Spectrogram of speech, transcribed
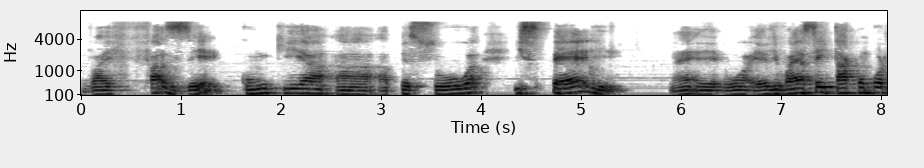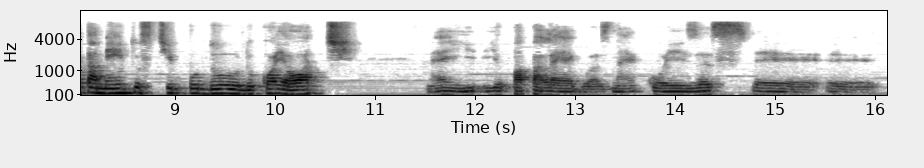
vai fazer com que a, a, a pessoa espere, né, é, ele vai aceitar comportamentos tipo do, do coiote né, e, e o papaléguas, né, coisas é, é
